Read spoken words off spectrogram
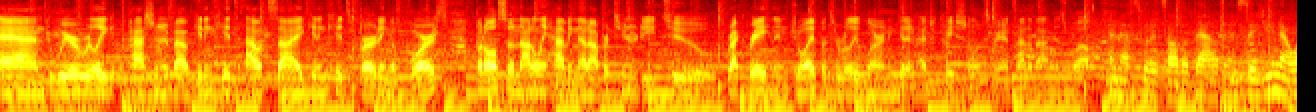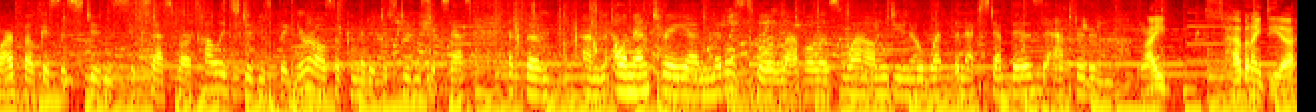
and we're really passionate about getting kids outside, getting kids birding of course, but also not only having that opportunity to recreate and enjoy, but to really learn and get an educational experience out of that as well. And that's what it's all about. And so you know our focus is student success for our college students, but you're also committed to student success at the um, elementary and middle school level as well. And do you know what the next step is after the... I have an idea.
